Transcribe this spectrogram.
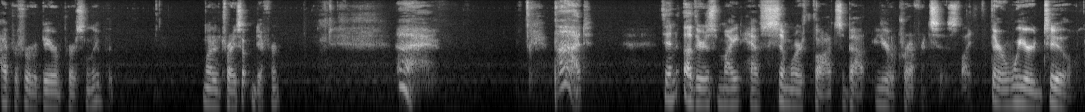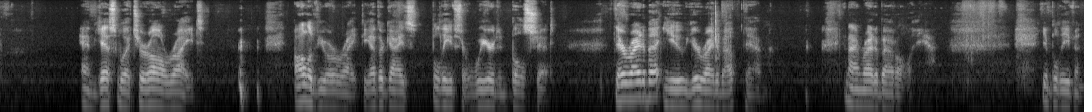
I prefer a beer personally, but wanted to try something different. then others might have similar thoughts about your preferences, like they're weird too. And guess what? You're all right. all of you are right. The other guy's beliefs are weird and bullshit. They're right about you, you're right about them. And I'm right about all of you. You believe in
